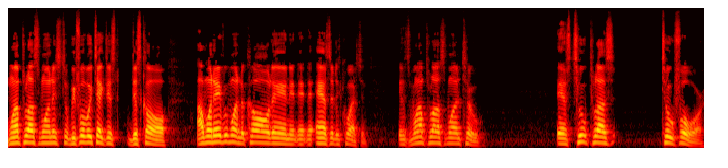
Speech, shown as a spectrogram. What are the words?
one plus one is two. Before we take this this call, I want everyone to call in and, and answer this question: Is one plus one two? Is two plus two four?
